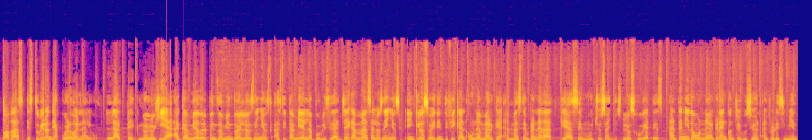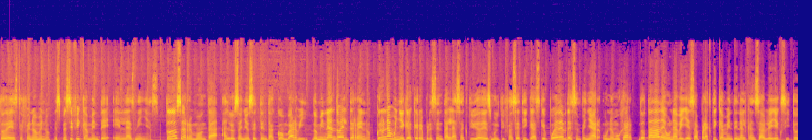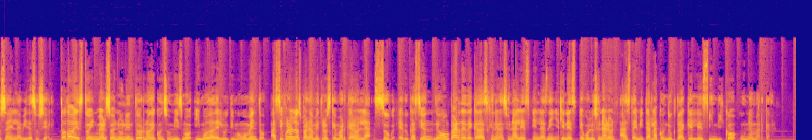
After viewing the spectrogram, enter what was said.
todas estuvieron de acuerdo en algo. La tecnología ha cambiado el pensamiento de los niños, así también la publicidad llega más a los niños e incluso identifican una marca a más temprana edad que hace muchos años. Los juguetes han tenido una gran contribución al florecimiento de este fenómeno, específicamente en las niñas. Todo se remonta a los años 70 con Barbie, dominando el terreno, con una muñeca que representa las actividades multifacéticas que puede desempeñar una mujer, dotada de una belleza prácticamente inalcanzable y exitosa en la vida social. Todo esto inmerso en un entorno de consumismo y moda del último momento. Así fueron los parámetros que marcaron la subeducación de un par de décadas generacionales en las niñas, quienes evolucionaron hasta imitar la conducta que les indicó una marca.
